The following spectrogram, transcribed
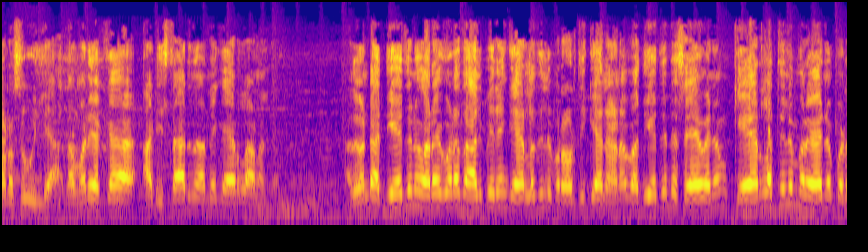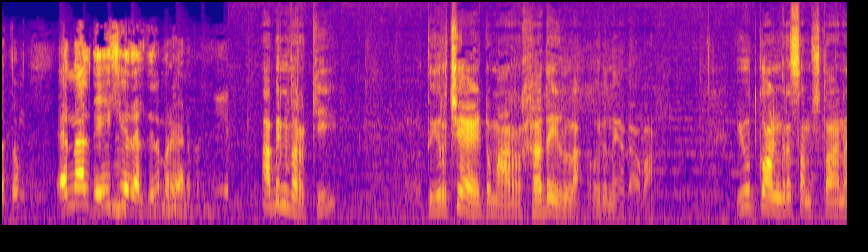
തടസ്സവുമില്ല. നമ്മുടെയൊക്കെ അടിസ്ഥാനം എന്ന് പറഞ്ഞാൽ കേരളമാണല്ലോ. അതുകൊണ്ട് അദ്ദേഹത്തിന് കുറെ കൂടെ താല്പര്യം കേരളത്തിൽ പ്രവർത്തിക്കാനാണ്. അദ്ദേഹത്തിന്റെ സേവനം കേരളത്തിലും പ്രയോജനപ്പെടുത്തും. എന്നാൽ ദേശീയ തലത്തിലും പ്രയോജനപ്പെടുത്തും. അബിൻ വർക്കി തീർച്ചയായിട്ടും അർഹതയുള്ള ഒരു നേതാവാണ്. യൂത്ത് കോൺഗ്രസ് സംസ്ഥാന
